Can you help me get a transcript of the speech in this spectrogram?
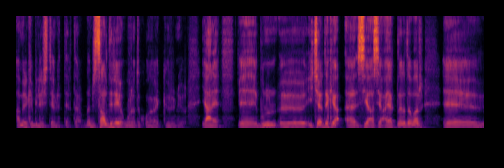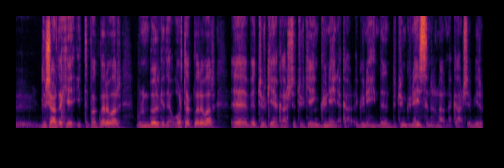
Amerika Birleşik Devletleri tarafından bir saldırıya uğradık olarak görünüyor. Yani e, bunun e, içerideki e, siyasi ayakları da var e, dışarıdaki ittifakları var. Bunun bölgede ortakları var. E, ve Türkiye'ye karşı, Türkiye'nin güneyine güneyinde bütün güney sınırlarına karşı bir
